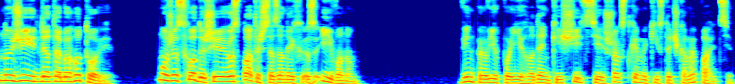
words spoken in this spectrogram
Ножі для тебе готові. Може, сходиш і розплатишся за них з Івоном. Він провів по її гладенькій щітці шорсткими кісточками пальців.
